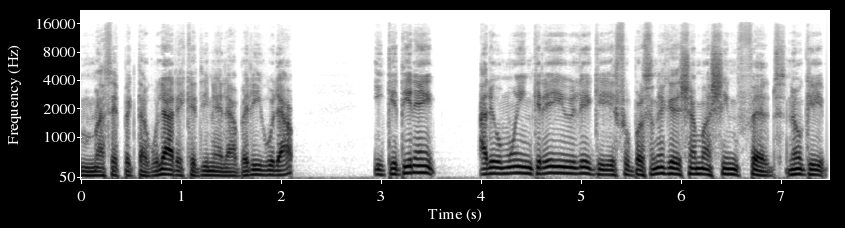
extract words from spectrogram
más espectaculares que tiene la película y que tiene algo muy increíble que su personaje se llama Jim Phelps, ¿no? Que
